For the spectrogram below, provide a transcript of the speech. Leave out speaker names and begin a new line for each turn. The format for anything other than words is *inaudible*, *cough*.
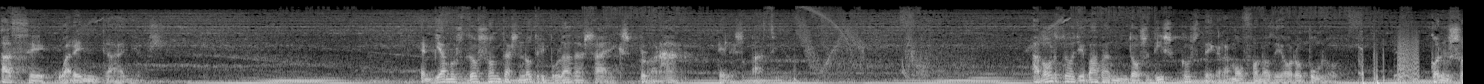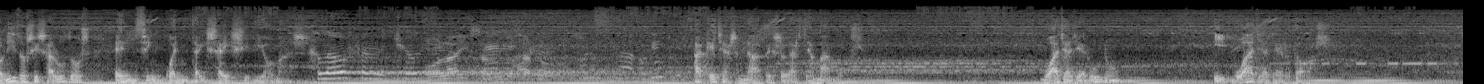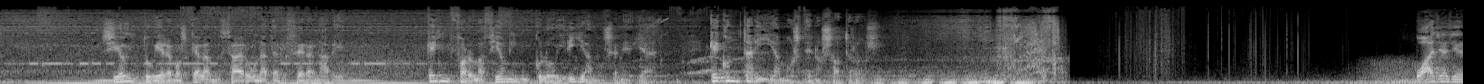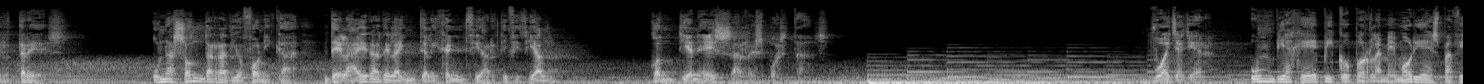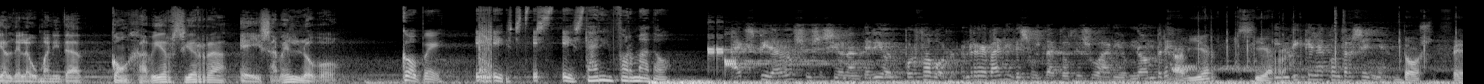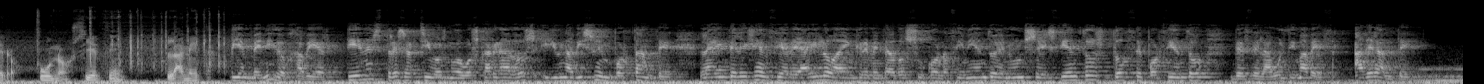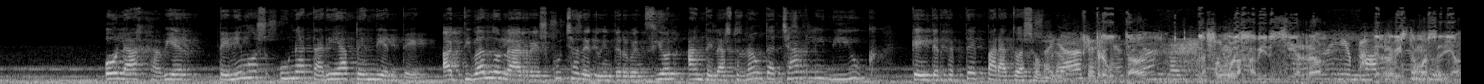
Hace 40 años. Enviamos dos ondas no tripuladas a explorar el espacio. A bordo llevaban dos discos de gramófono de oro puro, con sonidos y saludos en 56 idiomas.
Hola y saludos a todos.
Aquellas naves las llamamos Voyager 1 y Voyager 2. Si hoy tuviéramos que lanzar una tercera nave, ¿qué información incluiríamos en ella? ¿Qué contaríamos de nosotros? Voyager 3, una sonda radiofónica de la era de la inteligencia artificial, contiene esas respuestas.
Voyager, un viaje épico por la memoria espacial de la humanidad con Javier Sierra e Isabel Lobo.
Cope. Es- es- estar informado.
Ha expirado su sesión anterior. Por favor, revalide sus datos de usuario. Nombre.
Javier Sierra,
Indique la contraseña.
2017, Planeta.
Bienvenido, Javier. Tienes tres archivos nuevos cargados y un aviso importante. La inteligencia de AILO ha incrementado su conocimiento en un 612% desde la última vez. Adelante.
Hola Javier, tenemos una tarea pendiente. Activando la reescucha de tu intervención ante el astronauta Charlie Duke, que intercepté para tu asombro.
Pregunta, la fórmula Javier Sierra, de revista Más Allá.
